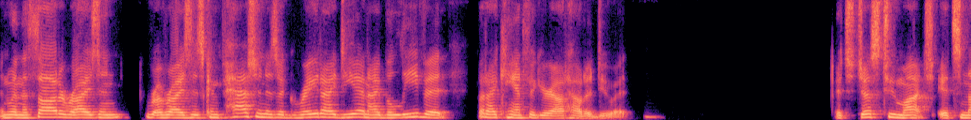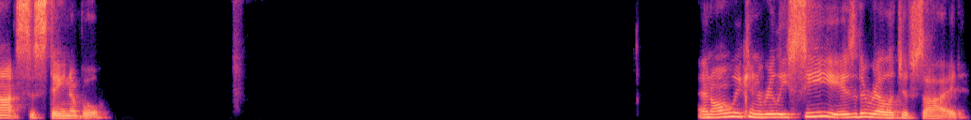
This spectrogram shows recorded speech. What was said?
And when the thought arises, arises, compassion is a great idea and I believe it, but I can't figure out how to do it. It's just too much. It's not sustainable. And all we can really see is the relative side.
